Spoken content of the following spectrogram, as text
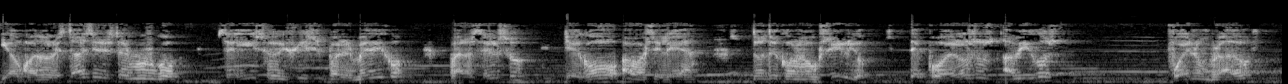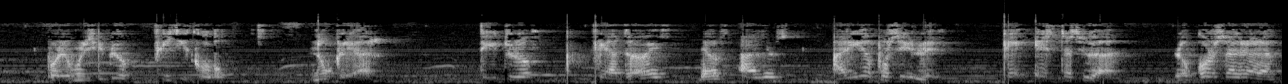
Y aun cuando el estancia en Estrasburgo se hizo difícil para el médico, para Celso llegó a Basilea, donde con el auxilio de poderosos amigos fue nombrado por el municipio físico nuclear, título que a través de los años haría posible que esta ciudad lo consagrara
